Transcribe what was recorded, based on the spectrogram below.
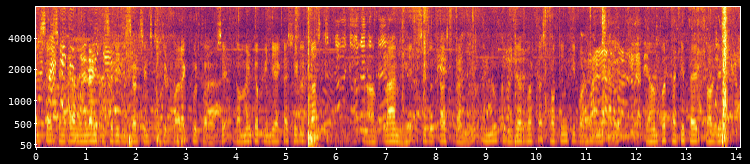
research central inland fishery research institute Barrackpore तरफ़ से गवर्नमेंट ऑफ़ इंडिया का शेड्यूल कास्ट प्लान है शेड्यूल कास्ट प्लान में हम लोग रिजर्वर का स्टॉकिंग की बढ़ाने के लिए यहाँ पर thirty five thousand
